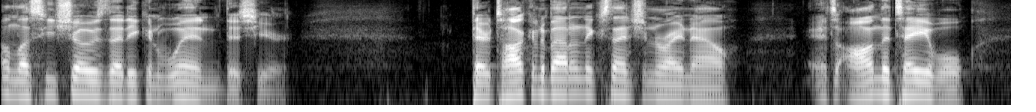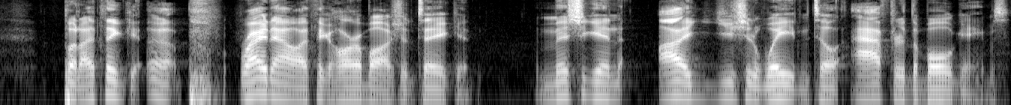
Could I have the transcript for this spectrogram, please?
unless he shows that he can win this year. They're talking about an extension right now. It's on the table, but I think uh, right now I think Harbaugh should take it. Michigan, I you should wait until after the bowl games.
